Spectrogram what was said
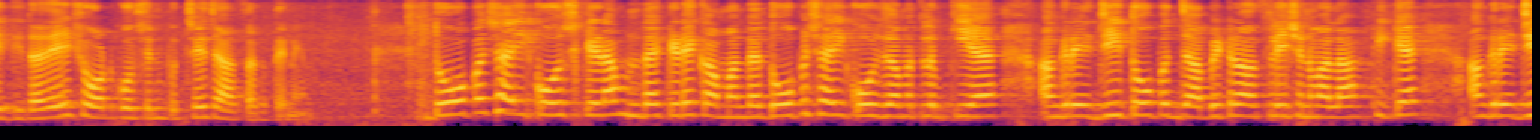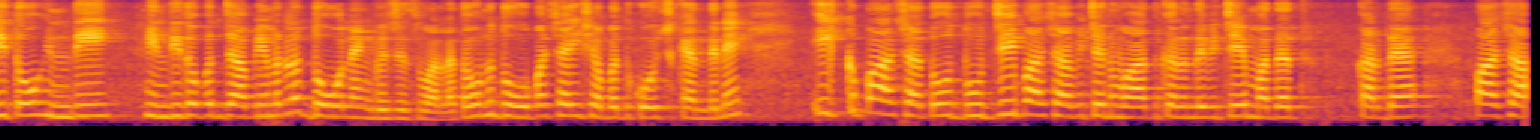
ਬੇਦੀ ਦਾ ਇਹ ਸ਼ਾਰਟ ਕੁਐਸਚਨ ਪੁੱਛੇ ਜਾ ਸਕਦੇ ਨੇ ਦੋ ਭਾਸ਼ਾਈ ਕੋਸ਼ ਕਿਹੜਾ ਹੁੰਦਾ ਕਿਹੜੇ ਕੰਮ ਆਉਂਦਾ ਦੋ ਭਾਸ਼ਾਈ ਕੋਸ਼ ਦਾ ਮਤਲਬ ਕੀ ਹੈ ਅੰਗਰੇਜ਼ੀ ਤੋਂ ਪੰਜਾਬੀ ਟਰਾਂਸਲੇਸ਼ਨ ਵਾਲਾ ਠੀਕ ਹੈ ਅੰਗਰੇਜ਼ੀ ਤੋਂ ਹਿੰਦੀ ਹਿੰਦੀ ਤੋਂ ਪੰਜਾਬੀ ਮਤਲਬ ਦੋ ਲੈਂਗੁਏਜਸ ਵਾਲਾ ਤਾਂ ਉਹਨੂੰ ਦੋ ਭਾਸ਼ਾਈ ਸ਼ਬਦ ਕੋਸ਼ ਕਹਿੰਦੇ ਨੇ ਇੱਕ ਭਾਸ਼ਾ ਤੋਂ ਦੂਜੀ ਭਾਸ਼ਾ ਵਿੱਚ ਅਨੁਵਾਦ ਕਰਨ ਦੇ ਵਿੱਚ ਇਹ ਮਦਦ ਕਰਦਾ ਹੈ ਭਾਸ਼ਾ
